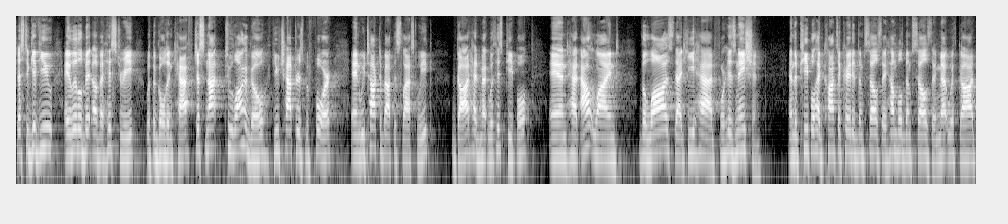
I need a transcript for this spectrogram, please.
Just to give you a little bit of a history with the golden calf, just not too long ago, a few chapters before, and we talked about this last week, God had met with his people and had outlined the laws that he had for his nation and the people had consecrated themselves, they humbled themselves, they met with God.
